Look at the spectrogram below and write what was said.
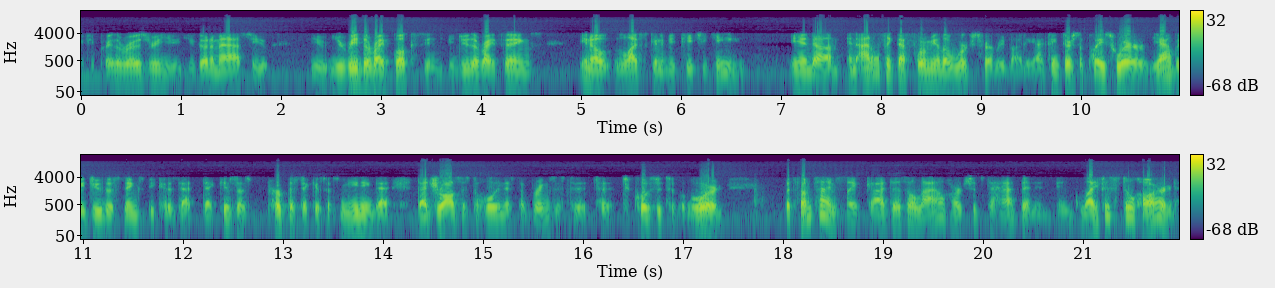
if you pray the rosary, you, you go to mass, you, you, you read the right books and you do the right things, you know, life's going to be peachy keen. And, um, and I don't think that formula works for everybody. I think there's a place where, yeah, we do those things because that, that gives us purpose, that gives us meaning, that, that draws us to holiness, that brings us to, to, to closer to the Lord. But sometimes, like, God does allow hardships to happen, and, and life is still hard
